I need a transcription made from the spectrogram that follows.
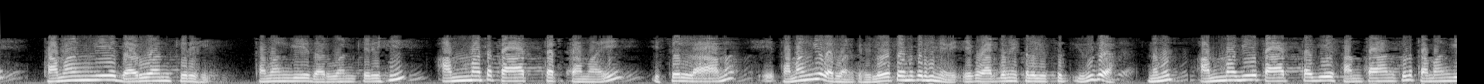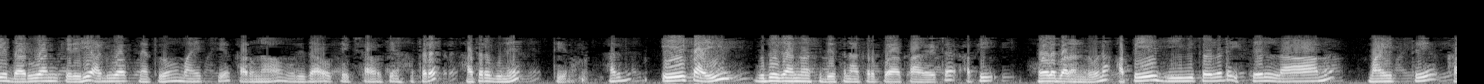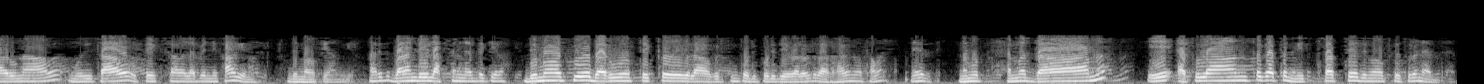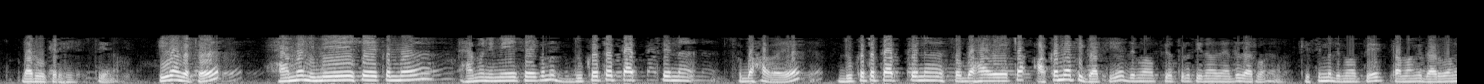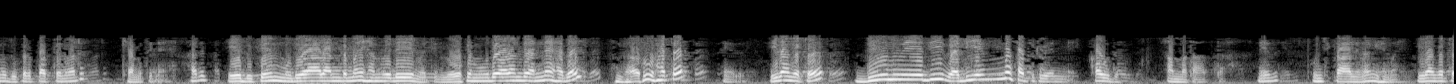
තමන්ගේ දරුවන් කෙරෙහි තමන්ගේ දරුවන් කෙරෙහි අම්මට තාත්තට තමයි ඉස්සෙල්ලාම ඒ තමන්ගේ දරුවන් කෙරෙහි ලෝකෙම කෙරෙහි නෙවෙයි. ඒක වර්ධනය කළ යුතු දෙයක්. නමුත් අම්මගේ තාත්තගේ సంతాන තුළ තමන්ගේ දරුවන් කෙරෙහි අඩුවක් නැතුවම මෛත්‍රිය, කරුණාව, මුදිතාව, උපේක්ෂාව කියන හතර හතර ගුණ තියෙනවා. හරිද? ඒකයි බුදුරජාණන් වහන්සේ දේශනා කරපු ආකාරයට අපි හොයලා බලන්න ඕන අපේ ජීවිතවලට ඉස්සෙල්ලාම මෛත්‍රිය, කරුණාව, මුදිතාව, උපේක්ෂාව ලැබෙන්නේ කාගෙන්ද? දෙමව්පියන්ගෙන්. හරිද? බලන්න මේ ලක්ෂණ නැද්ද කියලා. දෙමව්පියෝ දරුවොත් එක්ක ওই වෙලාවකට පොඩි පොඩි දේවල් වලට තරහ වෙනවා තමයි. නේද? නමුත් හැමදාම ඒ අතුලාන්තගත මිත්‍රත්වය දෙමව්පියෝ තුල නැද්ද? දරුවෝ කෙරෙහි තියෙනවා. ඊළඟට හැම නිමේෂයකම හැම නිමේෂයකම දුකටපත් වෙන ස්වභාවය දුකටපත් වෙන ස්වභාවයට අකමැති ගතිය දෙමව්පියෝ තුළ තියෙනවද නැද්ද දරුවන්ව කිසිම දෙමව්පියෙක් තමන්ගේ දරුවන්ව දුකටපත් වෙනවට කැමති නැහැ හරිද ඒ දුකෙන් මුදවාලන්නමයි හැම වෙලේම. ඉතින් ලෝකෙ මුදවාලන්න යන්නේ නැහැ හැබැයි දරුවට නේද? ඊළඟට දියුණුවේදී වැඩියෙන්ම සතුටු වෙන්නේ කවුද? අම්මා තාත්තා. නේද? පුංචි කාලේ නම් එහෙමයි. ඊළඟට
